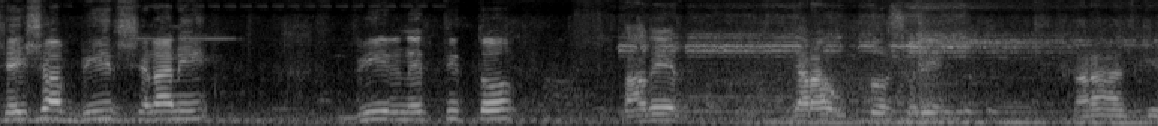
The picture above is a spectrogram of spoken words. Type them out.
সেই সব বীর সেনানী, বীর নেতৃত্ব, তাদের যারা উত্তর উত্তরসূরি, তারা আজকে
